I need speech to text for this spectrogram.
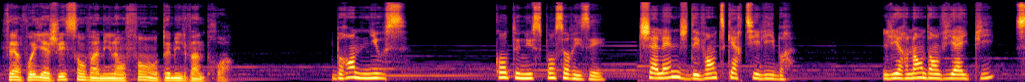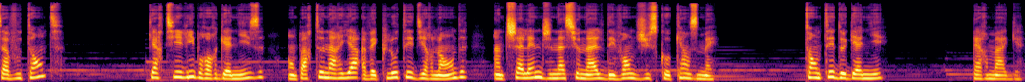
faire voyager 120 000 enfants en 2023. Brand News. Contenu sponsorisé. Challenge des ventes quartier libre. L'Irlande en VIP, ça vous tente? Quartier Libre organise, en partenariat avec l'OT d'Irlande, un challenge national des ventes jusqu'au 15 mai. Tentez de gagner Air Mag.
